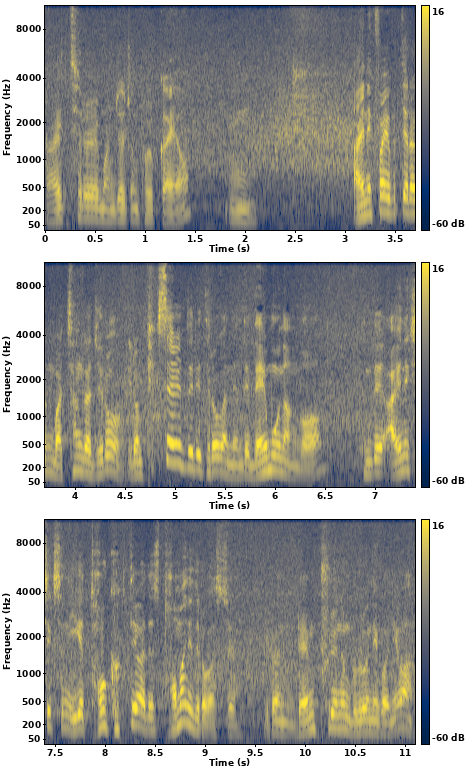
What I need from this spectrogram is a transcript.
라이트를 먼저 좀 볼까요? 음. 아이닉 5 때랑 마찬가지로 이런 픽셀들이 들어갔는데 네모난 거. 근데 아이닉 6는 이게 더 극대화돼서 더 많이 들어갔어요. 이런 램프류는 물론이거니와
